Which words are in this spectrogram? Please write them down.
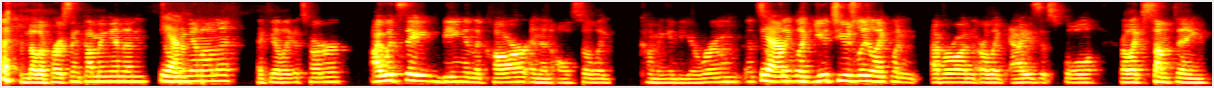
a, another person coming in and Yeah. joining in on it, I feel like it's harder. I would say being in the car and then also like coming into your room. It's Yeah. something like you, it's usually like when everyone or like Addie's at school or like something.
